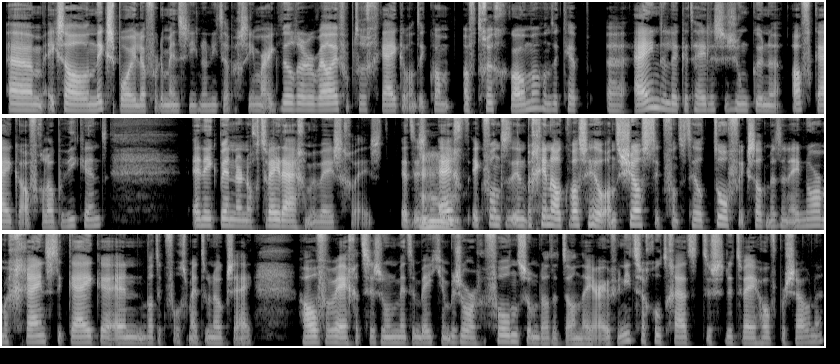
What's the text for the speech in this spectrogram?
Ehm, ik zal niks spoilen voor de mensen die het nog niet hebben gezien. Maar ik wilde er wel even op terugkijken, want ik kwam, of terugkomen. Want ik heb eh, eindelijk het hele seizoen kunnen afkijken afgelopen weekend. En ik ben er nog twee dagen mee bezig geweest. Het is Mm. echt, ik vond het in het begin al, ik was heel enthousiast. Ik vond het heel tof. Ik zat met een enorme grijns te kijken. En wat ik volgens mij toen ook zei, halverwege het seizoen met een beetje een bezorgde frons. Omdat het dan weer even niet zo goed gaat tussen de twee hoofdpersonen.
